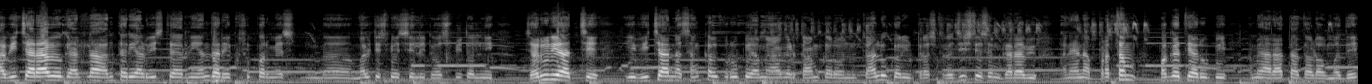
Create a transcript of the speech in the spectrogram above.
આ વિચાર આવ્યો કે આટલા અંતરિયાળ વિસ્તારની અંદર એક સુપર મલ્ટી સ્પેશિયાલિટી હોસ્પિટલની જરૂરિયાત છે. એ વિચારના સંકલ્પ રૂપે અમે આગળ કામ કરવાનું ચાલુ કર્યું, ટ્રસ્ટ રજિસ્ટ્રેશન કરાવ્યું અને એના પ્રથમ પગથિયા રૂપે અમે આ રાતા તળાવ મધ્યે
